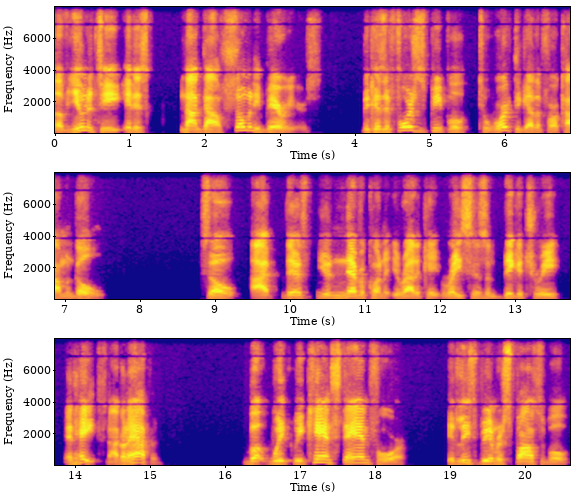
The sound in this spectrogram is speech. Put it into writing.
of unity. It has knocked down so many barriers because it forces people to work together for a common goal. So I there's you're never going to eradicate racism, bigotry, and hate. It's not going to happen. But we we can stand for at least being responsible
